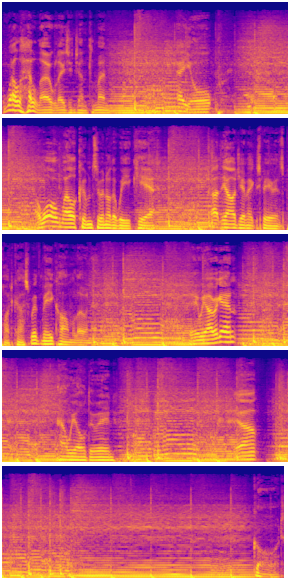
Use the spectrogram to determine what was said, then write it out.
Well, hello, ladies and gentlemen. Hey up. A warm welcome to another week here at the RGM Experience podcast with me, Carl Maloney. Here we are again. How we all doing? Yeah. Good,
